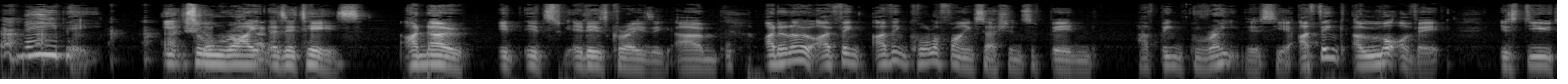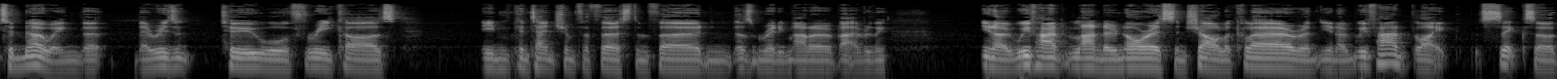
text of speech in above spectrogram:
maybe it's all right as it is. I know it, it's it is crazy. Um, I don't know. I think I think qualifying sessions have been have been great this year. I think a lot of it is due to knowing that there isn't two or three cars in contention for first and third, and doesn't really matter about everything. You know, we've had Lando Norris and Charles Leclerc, and you know, we've had like six or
